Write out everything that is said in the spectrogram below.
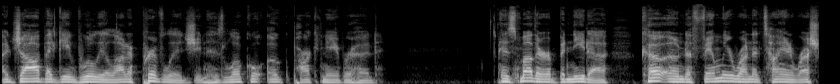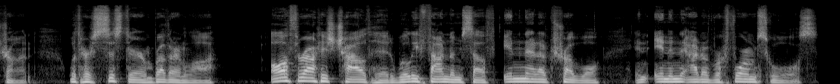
a job that gave Willie a lot of privilege in his local Oak Park neighborhood. His mother, Benita, co owned a family run Italian restaurant with her sister and brother in law. All throughout his childhood, Willie found himself in and out of trouble and in and out of reform schools.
